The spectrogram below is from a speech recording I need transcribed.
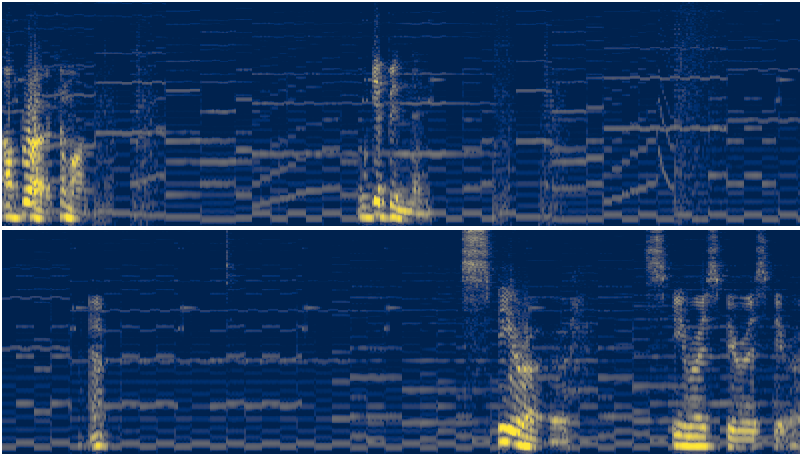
Oh, bro, come on. We'll get bitten then. Spiro. Spiro, Spearow, Spearow.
